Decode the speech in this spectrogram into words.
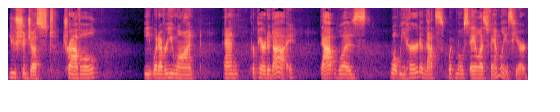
You should just travel, eat whatever you want, and prepare to die. That was what we heard, and that's what most ALS families hear.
